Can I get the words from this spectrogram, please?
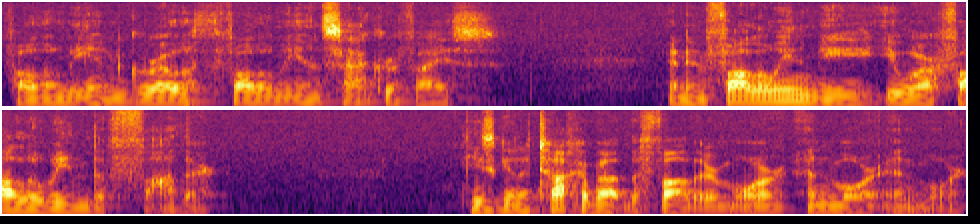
Follow me in growth, follow me in sacrifice. And in following me, you are following the Father. He's going to talk about the Father more and more and more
